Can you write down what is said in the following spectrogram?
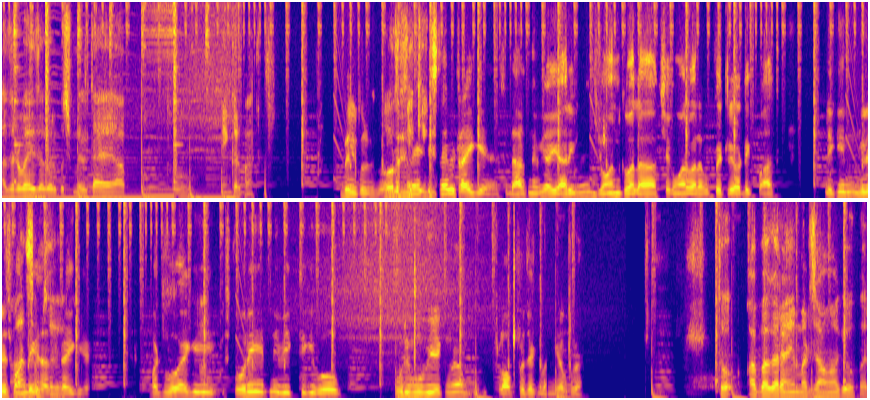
अदरवाइज़ अगर कुछ मिलता है आप तो नहीं कर पाते। बिल्कुल और इसने इसने भी ट्राई किया है सिद्धार्थ ने भी अयारी में जॉन वाला अक्षय कुमार वाला वो पेट्रियोटिक पाथ लेकिन नीरज हाँ, पांडे के साथ ट्राई किया बट वो है कि स्टोरी इतनी वीक थी कि वो पूरी मूवी एक ना फ्लॉप प्रोजेक्ट बन गया पूरा। तो अब अगर आए मरजावा के ऊपर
